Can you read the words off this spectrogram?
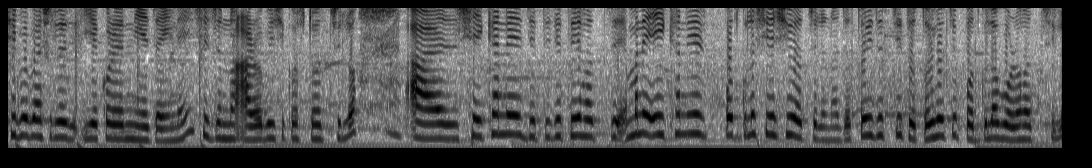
সেভাবে আসলে ইয়ে করে নিয়ে যাই নাই, সেজন্য আরও বেশি কষ্ট হচ্ছিল। আর সেইখানে যেতে যেতে হচ্ছে মানে এইখানের পথগুলো শেষই হচ্ছিল না, যতই যাচ্ছি ততই হচ্ছে পথগুলো বড় হচ্ছিল।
